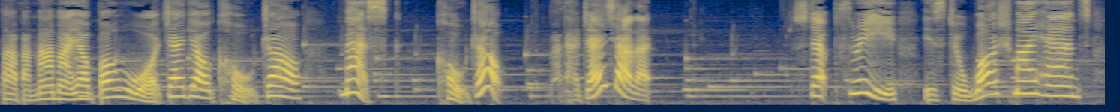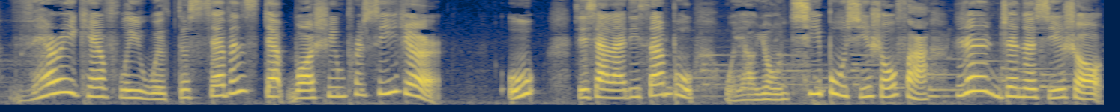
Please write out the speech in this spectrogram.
爸爸妈妈要帮我摘掉口罩 mask 口罩，把它摘下来。Step three is to wash my hands very carefully with the seven-step washing procedure. 五， 接下来第三步，我要用七步洗手法，认真的洗手。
